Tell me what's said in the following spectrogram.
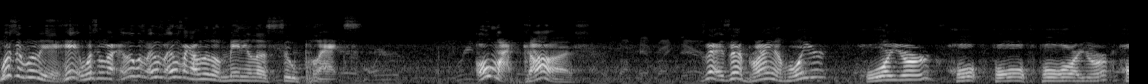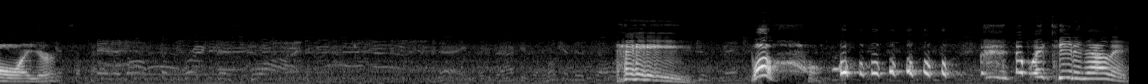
wasn't really a hit. It wasn't like it was, it was. It was like a little mini little suplex. Oh my gosh! Is that is that Brian Hoyer? Hoyer, Ho, Ho, Hoyer, Hoyer. Hey! Whoa! that boy Keenan Allen.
